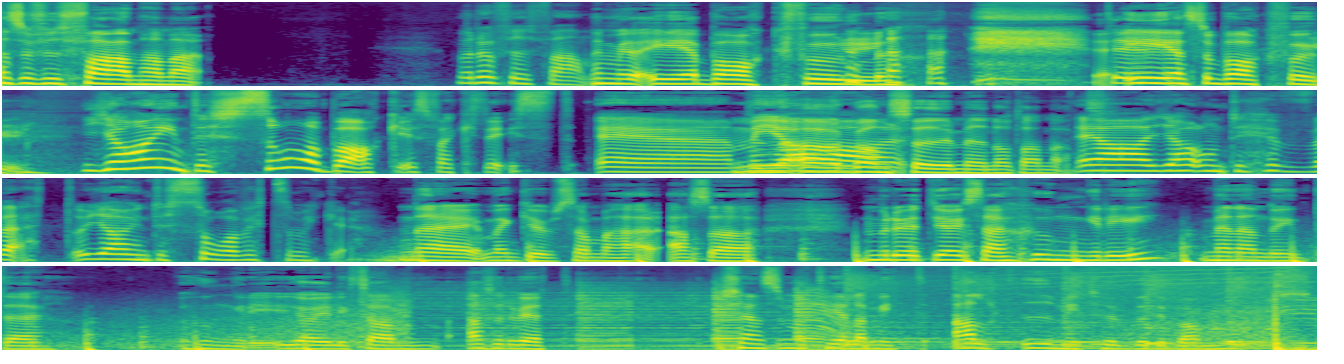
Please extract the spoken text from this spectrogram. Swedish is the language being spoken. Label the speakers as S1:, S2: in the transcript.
S1: Alltså fy fan Hanna.
S2: Vadå fy fan?
S1: Nej men jag är bakfull. jag är så bakfull.
S2: Jag är inte så bakis faktiskt. Eh, men
S1: Dina
S2: jag
S1: ögon
S2: har,
S1: säger mig något annat.
S2: Ja jag har ont i huvudet och jag har inte sovit så mycket.
S1: Nej men gud samma här. Alltså, men du vet jag är så här hungrig men ändå inte hungrig. Jag är liksom, alltså du vet, det känns som att hela mitt, allt i mitt huvud är bara mos.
